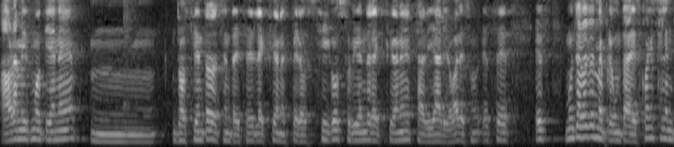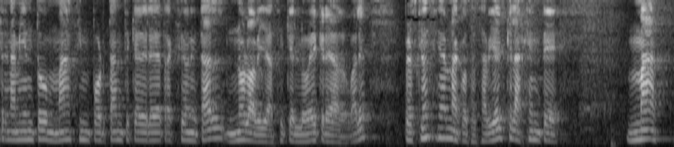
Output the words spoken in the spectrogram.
Ahora mismo tiene 286 mm, lecciones, pero sigo subiendo lecciones a diario, ¿vale? Es, muchas veces me preguntáis, ¿cuál es el entrenamiento más importante que hay de ley de atracción y tal? No lo había, así que lo he creado, ¿vale? Pero os quiero enseñar una cosa, ¿sabíais que la gente más,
